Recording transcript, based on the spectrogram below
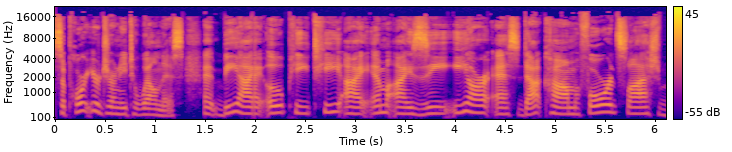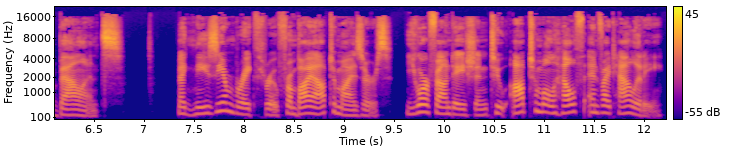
Support your journey to wellness at B-I-O-P-T-I-M-I-Z-E-R-S dot com forward slash balance. Magnesium Breakthrough from Bioptimizers, your foundation to optimal health and vitality.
